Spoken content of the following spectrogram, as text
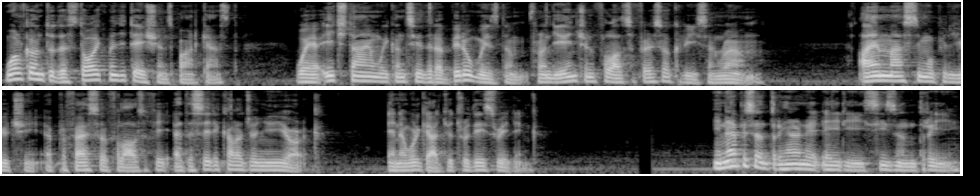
Welcome to the Stoic Meditations podcast, where each time we consider a bit of wisdom from the ancient philosophers of Greece and Rome. I am Massimo Pigliucci, a professor of philosophy at the City College of New York, and I will guide you through this reading. In episode 380, season 3,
